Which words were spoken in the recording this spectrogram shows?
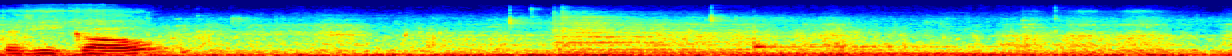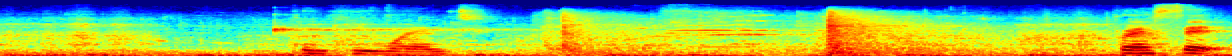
Did he go? I think he went. Press it.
